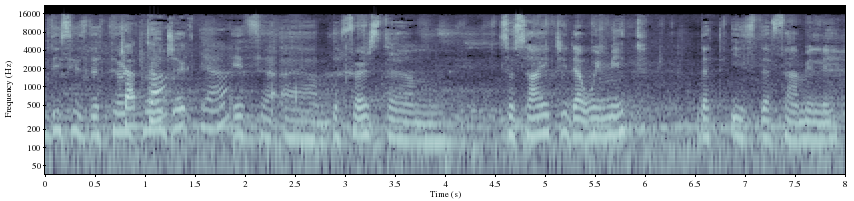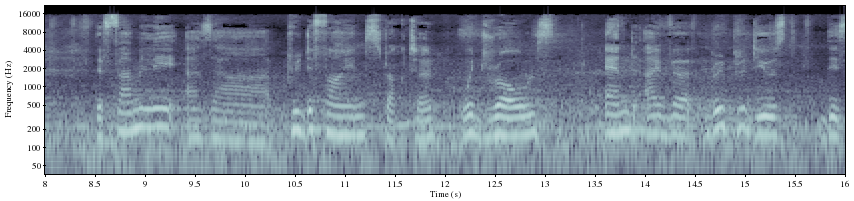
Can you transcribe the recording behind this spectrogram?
This is the third chapter? project. Yeah. It's uh, um, the first um, society that we meet. That is the family. The family as a predefined structure with roles, and I've uh, reproduced this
